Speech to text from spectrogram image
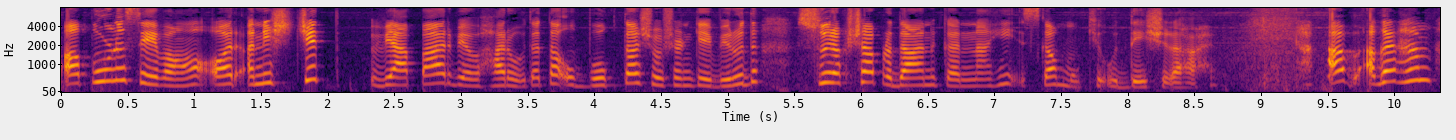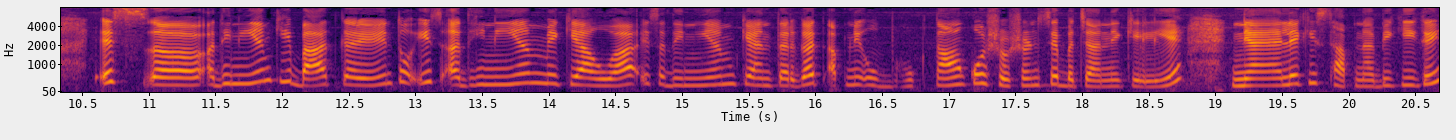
अपूर्ण सेवाओं और अनिश्चित व्यापार व्यवहारों तथा उपभोक्ता शोषण के विरुद्ध सुरक्षा प्रदान करना ही इसका मुख्य उद्देश्य रहा है। अब अगर हम इस अधिनियम की बात करें तो इस अधिनियम में क्या हुआ? इस अधिनियम के अंतर्गत अपने उपभोक्ताओं को शोषण से बचाने के लिए न्यायालय की स्थापना भी की गई।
